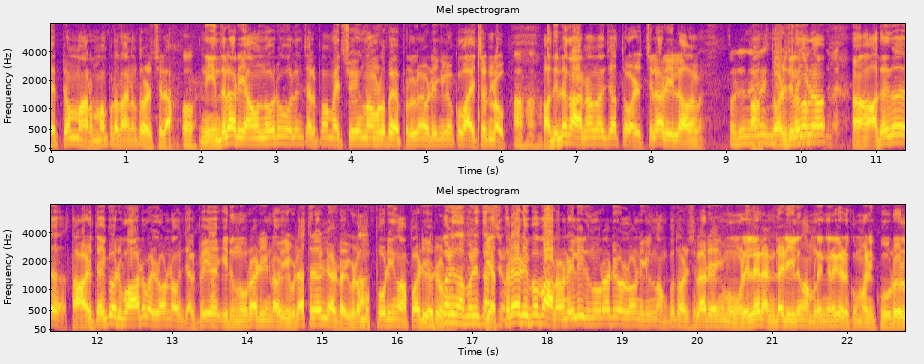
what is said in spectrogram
ഏറ്റവും മർമ്മ പ്രധാനം തുഴച്ചിലാണ് നീന്തൽ അറിയാവുന്നവർ പോലും ചിലപ്പോൾ മരിച്ചു നമ്മൾ പേപ്പറിലും എവിടെയെങ്കിലും ഒക്കെ വായിച്ചിട്ടുണ്ടാവും. അതിന്റെ കാരണം എന്ന് വെച്ചാൽ തുഴച്ചിൽ അറിയില്ല അതാണ്. എന്ന് പറഞ്ഞാൽ ആ അതായത് താഴത്തേക്ക് ഒരുപാട് വെള്ളം ഉണ്ടാവും. ചിലപ്പോൾ ഇരുന്നൂറ് അടി ഉണ്ടാവും. ഇവിടെ അത്ര ഇല്ല കേട്ടോ. ഇവിടെ മുപ്പത് അടി നാൽപ്പത് അടി വരും. എത്ര അടി ഇപ്പോൾ പറവണയിൽ ഇരുന്നൂറ് അടി വെള്ളം ഉണ്ടെങ്കിലും നമുക്ക് തുഴച്ചിലറിയാമെങ്കിൽ മുകളിലെ രണ്ടടിയിൽ നമ്മൾ ഇങ്ങനെ കിടക്കും. മണിക്കൂറുകൾ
